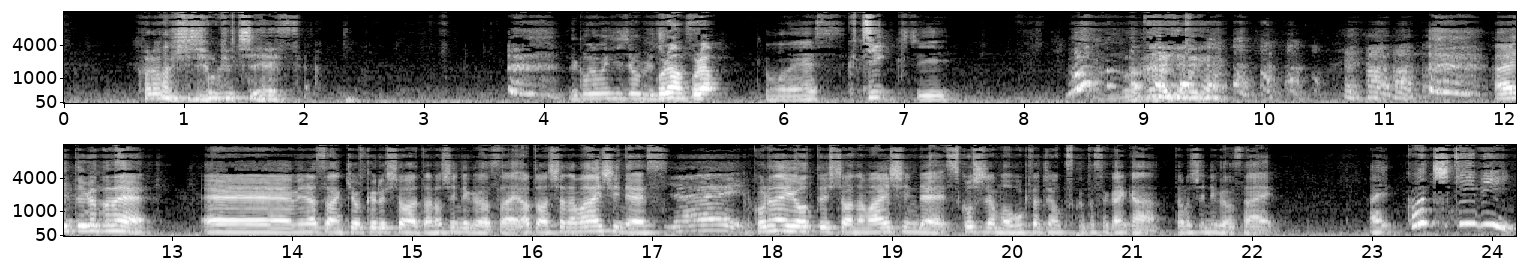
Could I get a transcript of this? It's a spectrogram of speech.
これも非常口です。でこれも非常口です。これはこれは。今日もです。口。口わかりづらいはいということでえー、皆さん今日来る人は楽しんでください。あと明日生配信です。イエーイ。来れないよっていう人は生配信で少しでも僕たちの作った世界観楽しんでください。はい。こっち TV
